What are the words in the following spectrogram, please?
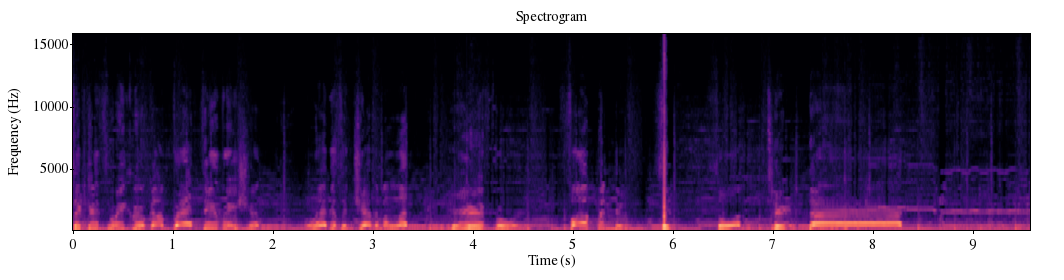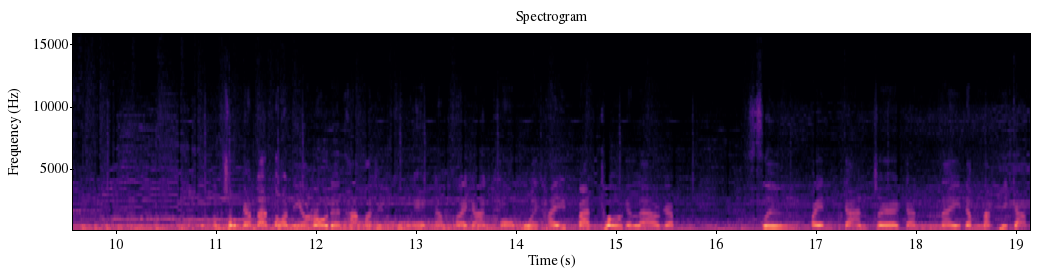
63 kilogram bread division. Ladies and gentlemen, let's hear for Fabanu Sit Son Tidet! ท่านผู้ชมครับและตอนนี้เราเดินทางมาถึงคู่เอกนำรายการของมวยไทยแบทเทิลกันแล้วครับ ซึ่งเป็นการเจอกันในน้ำหนักพิกัด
